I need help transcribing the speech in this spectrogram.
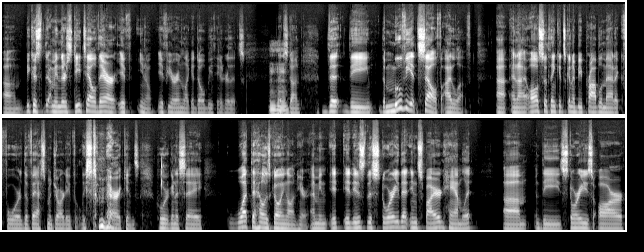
um, because I mean, there's detail there. If you know, if you're in like a Dolby theater, that's mm-hmm. that's done. the the The movie itself, I loved, uh, and I also think it's going to be problematic for the vast majority of at least Americans who are going to say, "What the hell is going on here?" I mean, it it is the story that inspired Hamlet. Um, the stories are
